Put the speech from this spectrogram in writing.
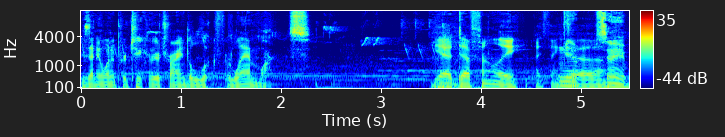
Is anyone in particular trying to look for landmarks? Yeah, definitely. I think. Yeah, uh, same.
